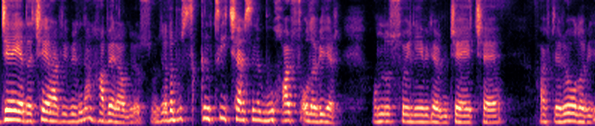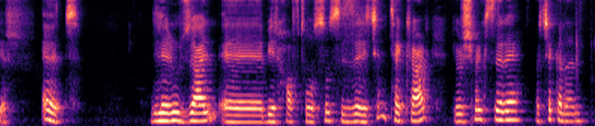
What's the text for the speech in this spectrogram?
C ya da Ç harfi birinden haber alıyorsunuz. Ya da bu sıkıntı içerisinde bu harf olabilir. Onu da söyleyebilirim. C, Ç harfleri olabilir. Evet. Dilerim güzel bir hafta olsun sizler için. Tekrar görüşmek üzere. Hoşçakalın.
